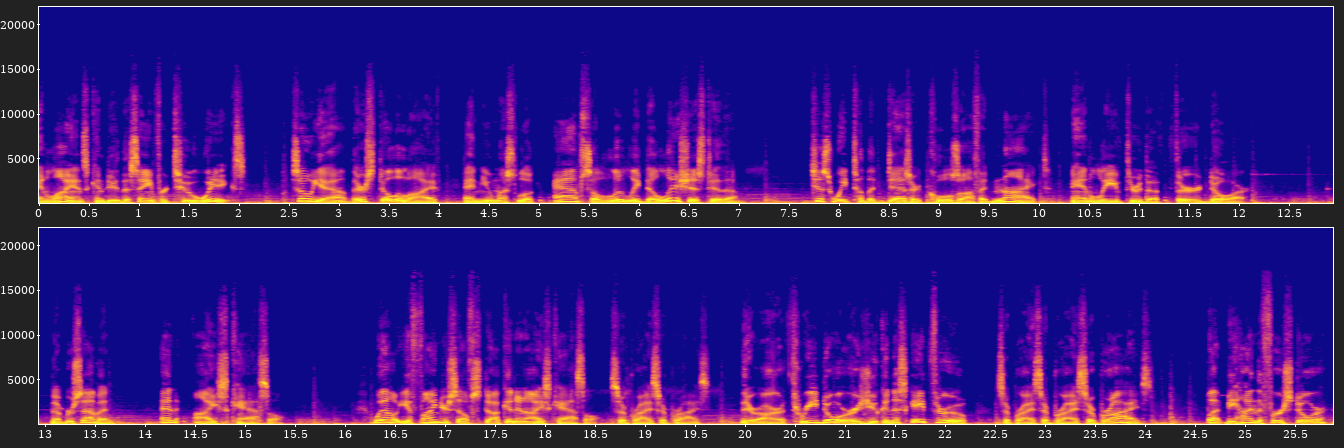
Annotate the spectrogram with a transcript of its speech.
and lions can do the same for two weeks. So, yeah, they're still alive, and you must look absolutely delicious to them. Just wait till the desert cools off at night and leave through the third door. Number 7. An Ice Castle. Well, you find yourself stuck in an ice castle. Surprise, surprise. There are three doors you can escape through. Surprise, surprise, surprise. But behind the first door,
